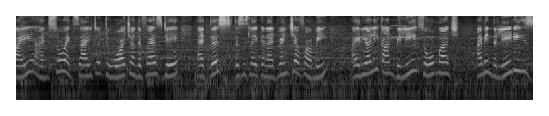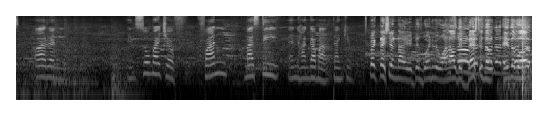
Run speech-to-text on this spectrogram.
I'm so excited to watch on the first day at this. This is like an adventure for me. I really can't believe so much. I mean, the ladies are in, in so much of fun, masti, and hangama. Thank you. expectation uh, it is going to be one of the best in the in the world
